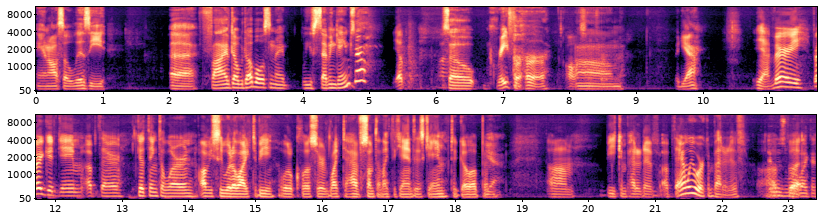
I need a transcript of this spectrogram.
And also Lizzie, uh, five double doubles and I believe seven games now. Yep. So great for her. Awesome for Um, her. but yeah, Yeah, very, very good game up there. Good thing to learn. Obviously, would have liked to be a little closer. Like to have something like the Kansas game to go up and yeah. um, be competitive up there. And we were competitive. It uh, was but what, like a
